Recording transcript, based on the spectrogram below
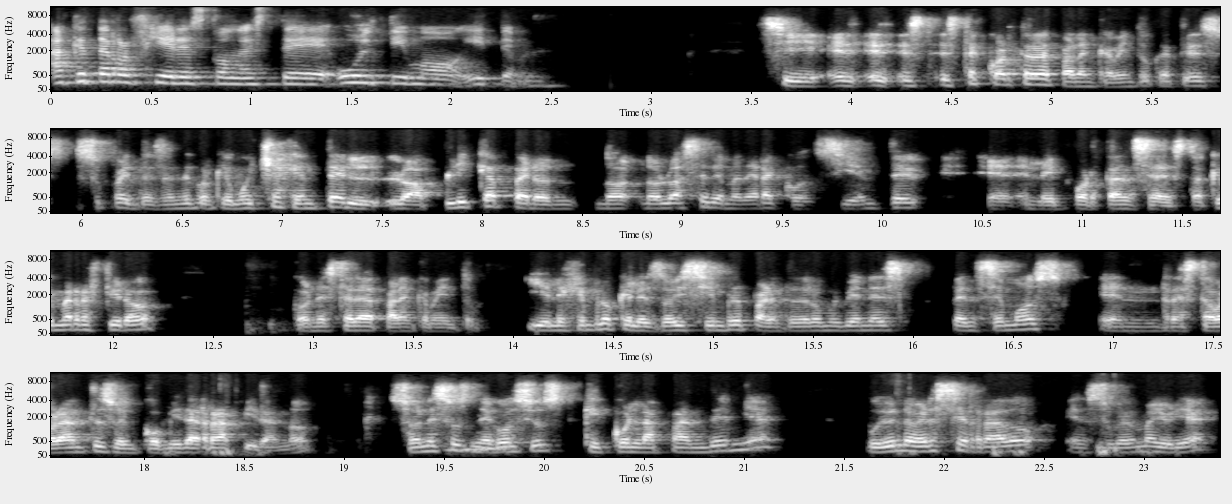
¿a qué te refieres con este último ítem? Sí, e, e, este cuarto de apalancamiento que es súper interesante porque mucha gente lo aplica, pero no, lo hace de manera consciente en, la importancia de esto. ¿A qué me refiero con este de apalancamiento? Y el ejemplo que les doy siempre para entenderlo muy bien es, pensemos en restaurantes o en comida rápida, ¿no? Son esos negocios que con la pandemia pudieron haber cerrado en su gran mayoría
